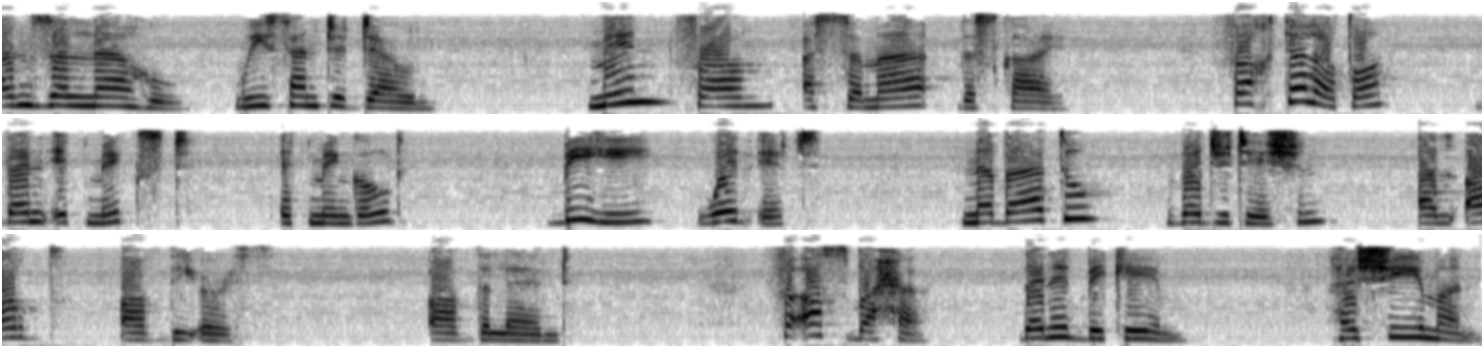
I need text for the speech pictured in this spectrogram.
أنزلناه we sent it down من from السماء the sky فاختلط then it mixed it mingled به with it نبات vegetation الأرض of the earth of the land فأصبح then it became هشيما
